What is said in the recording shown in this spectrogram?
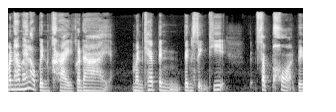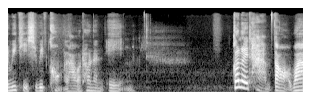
มันทำให้เราเป็นใครก็ได้อะมันแค่เป็นเป็นสิ่งที่ support เป็นวิถีชีวิตของเราเท่านั้นเอง ก็เลยถามต่อว่า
